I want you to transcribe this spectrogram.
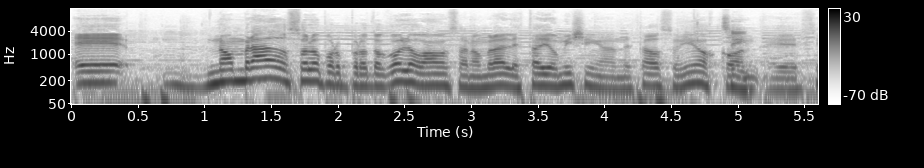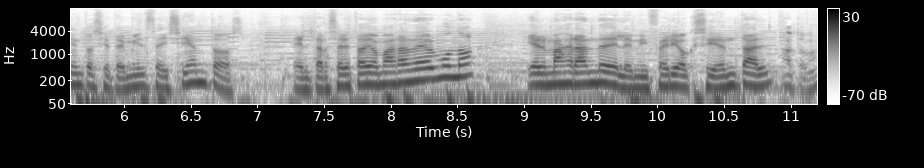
Eh, nombrado solo por protocolo, vamos a nombrar el estadio Michigan de Estados Unidos con Sí. eh, 107.600, el tercer estadio más grande del mundo y el más grande del hemisferio occidental. Ah, toma.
